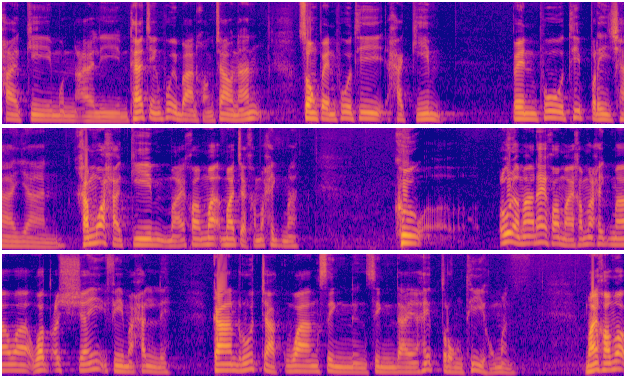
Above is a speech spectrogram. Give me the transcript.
ฮากีมุนอาลีม แท้จริงผู้อิบานของเจ้านั้น ทรงเป็นผู้ที่ฮากีม เป็นผู้ที่ปรีชาญาณคำว่าฮากีม หมายความว่ามาจากคำว่าฮิกมะคืออุลามะได้ความหมายคำว่าฮิกมะว่าวัดอัชชัยฟีมะฮัลเลการรู้จักวางสิ่งหนึ่งสิ่งใดให้ตรงที่ของมัน หมายความว่า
